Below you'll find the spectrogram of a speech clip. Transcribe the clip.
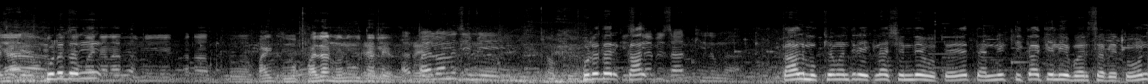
या कुठेतरी- मैदानात तुम्ही आता पहिला म्हणून उतरले. पैलवानच आहे मी. कुठेतरी काल साथ खेलूंगा काल मुख्यमंत्री एकनाथ शिंदे होते. त्यांनी टीका केली आहे भरसभेतून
